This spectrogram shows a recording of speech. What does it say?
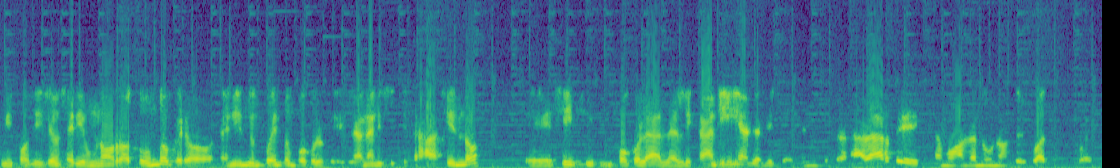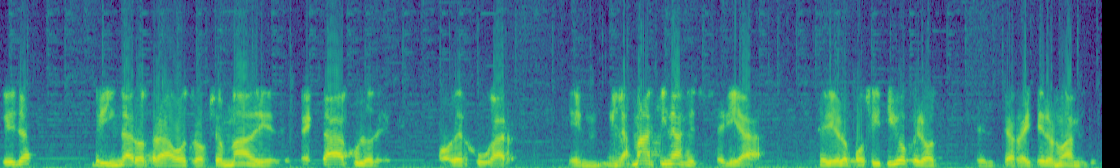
Mi posición sería un no rotundo, pero teniendo en cuenta un poco lo que, el análisis que estás haciendo, eh, sí, sí, un poco la, lejanía, ya que tenés que trasladarte, estamos hablando de un hotel 4 estrellas brindar otra otra opción más de, espectáculo, de poder jugar en, las máquinas, eso sería sería lo positivo, pero te, reitero nuevamente, si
